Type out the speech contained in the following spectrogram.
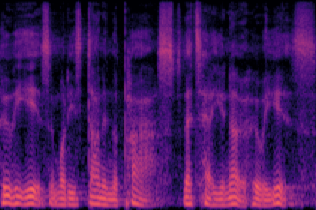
who he is, and what he's done in the past. That's how you know who he is.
